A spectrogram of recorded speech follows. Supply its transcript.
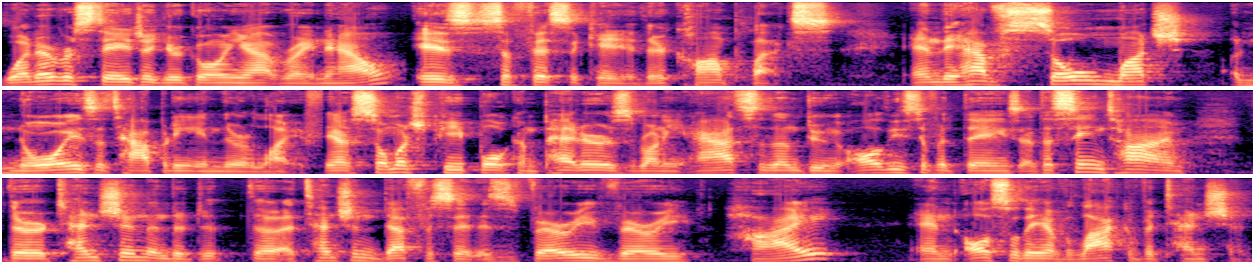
whatever stage that you're going at right now, is sophisticated, they're complex, and they have so much noise that's happening in their life. They have so much people, competitors running ads to them, doing all these different things. At the same time, their attention and the, the attention deficit is very, very high. And also they have lack of attention.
